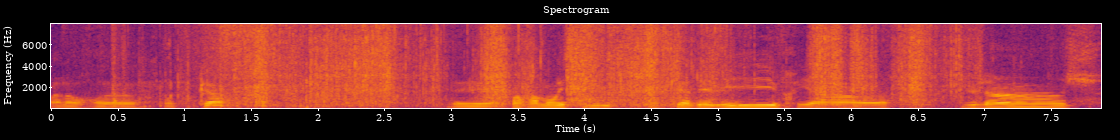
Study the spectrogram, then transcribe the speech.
Alors, euh, en tout cas, et apparemment ici, il y a des livres, il y a du linge.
